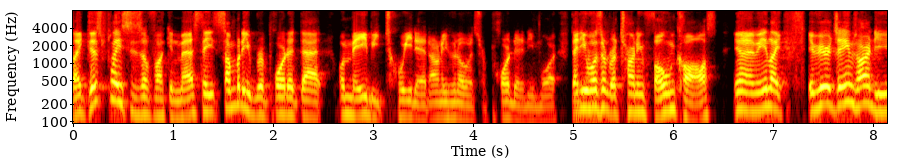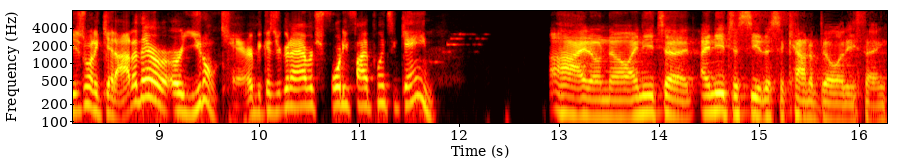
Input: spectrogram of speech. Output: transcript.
Like, this place is a fucking mess." They somebody reported that, or maybe tweeted. I don't even know if it's reported anymore that he wasn't returning phone calls. You know what I mean? Like, if you're James Harden, do you just want to get out of there, or, or you don't care because you're going to average 45 points a game? I don't know. I need to. I need to see this accountability thing.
